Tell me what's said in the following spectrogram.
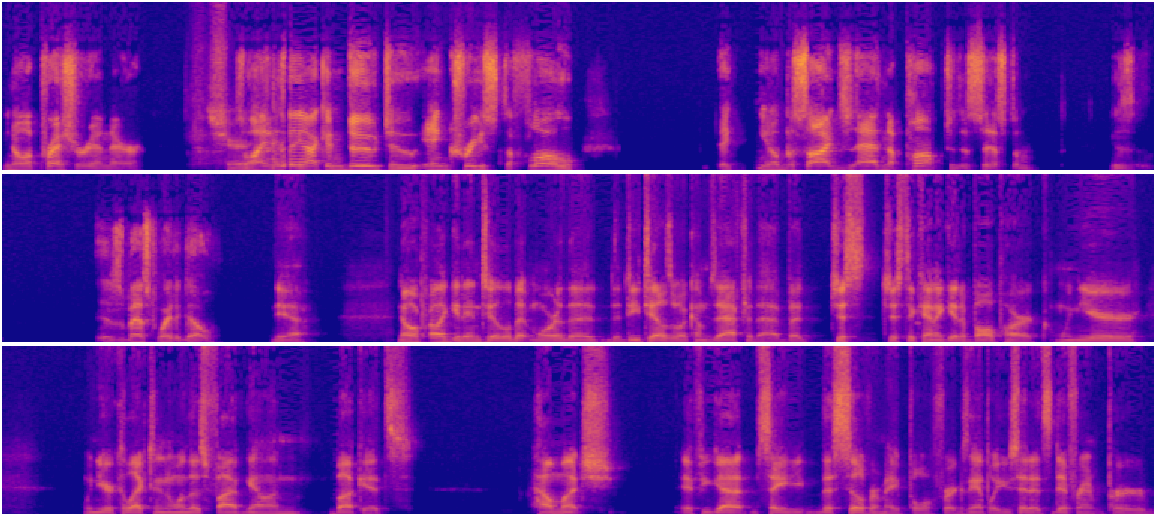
you know, a pressure in there. Sure. So anything I can do to increase the flow it, you know, besides adding a pump to the system, is is the best way to go. Yeah. Now we'll probably get into a little bit more of the the details of what comes after that, but just just to kind of get a ballpark, when you're when you're collecting in one of those five gallon buckets, how much if you got say the silver maple, for example, you said it's different per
